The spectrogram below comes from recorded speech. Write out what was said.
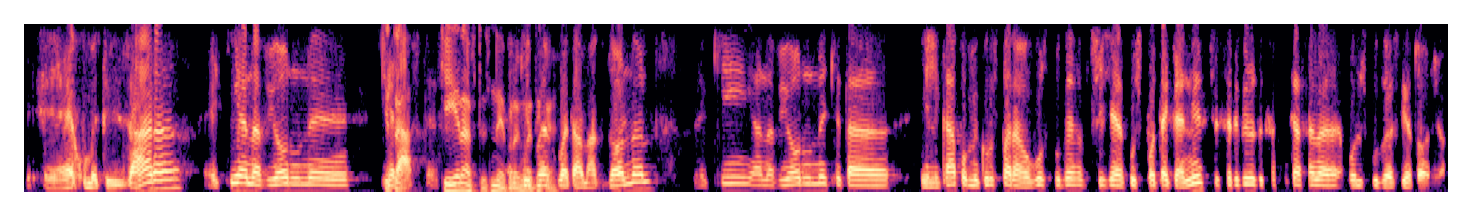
ε, έχουμε τη Ζάρα, εκεί αναβιώνουν και, οι ράφτες. Και οι ράφτες, ναι, πραγματικά. Εκεί που έχουμε τα McDonald's, εκεί αναβιώνουν και τα υλικά από μικρούς παραγωγούς που δεν θα τους είχε ακούσει ποτέ κανείς και σερβίρονται ξαφνικά σε ένα πολύ σπουδαίο εστιατόριο.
